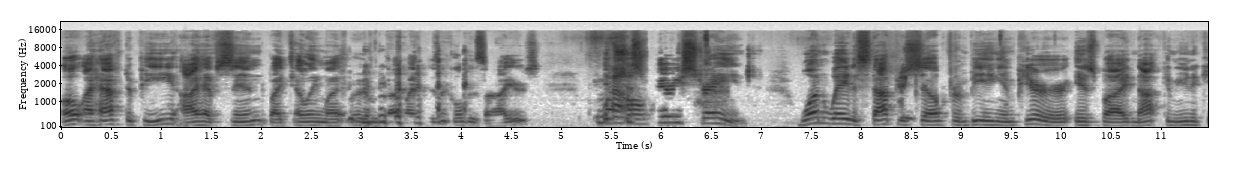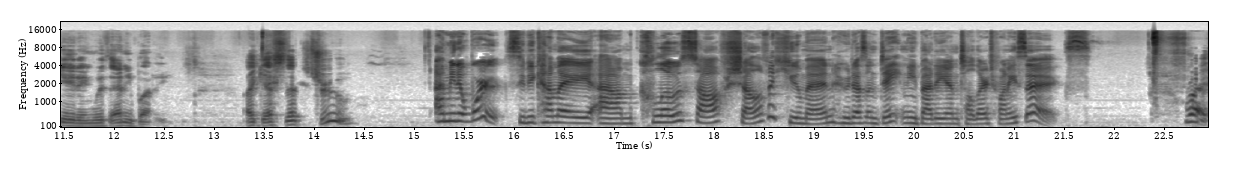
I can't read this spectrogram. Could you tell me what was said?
Oh, I have to pee. I have sinned by telling my about my physical desires. It's just very strange. One way to stop yourself from being impure is by not communicating with anybody. I guess that's true. I mean, it works. You become a um, closed off shell of a human who doesn't date anybody until they're 26. Right.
